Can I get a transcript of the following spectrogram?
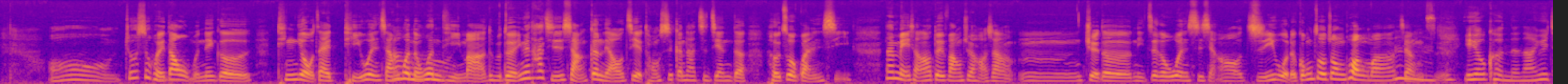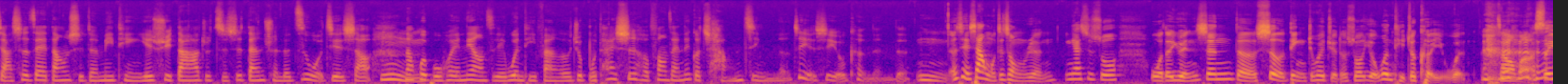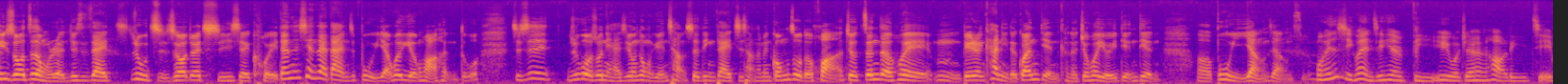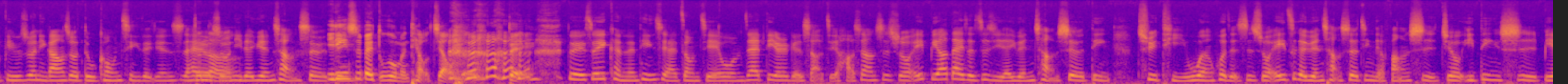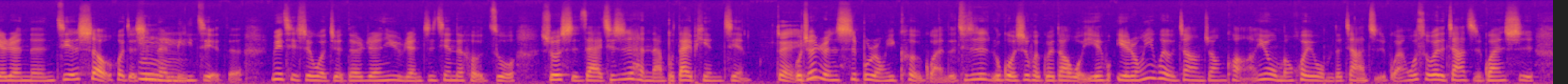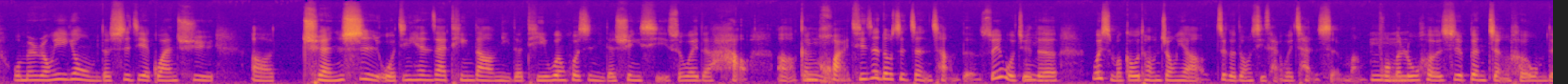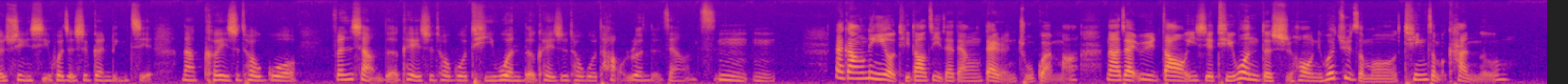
哦，就是回到我们那个听友在提问相问的问题嘛，哦、对不对？因为他其实想更了解同事跟他之间的合作关系，但没想到对方却好像嗯，觉得你这个问是想要质疑我的工作状况吗？这样子、嗯、也有可能啊，因为假设在当时的 meeting，也许大家就只是单纯的自我介绍，嗯、那会不会那样子的问题反而就不太适合放在那个场景呢？这也是有可能的。嗯，而且像我这种人，应该是说我的原生的设定就会觉得说有问题就可以问。你知道吗？所以说这种人就是在入职之后就会吃一些亏，但是现在当然是不一样，会圆滑很多。只是如果说你还是用这种原厂设定在职场上面工作的话，就真的会，嗯，别人看你的观点可能就会有一点点呃不一样这样子。我很喜欢你今天的比喻，我觉得很好理解。比如说你刚刚说读空气这件事，还有说你的原厂设定，一定是被读我们调教的。对 对，所以可能听起来总结我们在第二个小节好像是说，哎，不要带着自己的原厂设定去提问，或者是说，哎，这个原厂设定的方式就一定是别人能接受或者是能理解的，嗯、因为其实我觉得人与人之间的合作，说实在，其实很难不带偏见。对，我觉得人是不容易客观的。其实如果是回归到我也也容易会有这样的状况啊，因为我们会有我们的价值观。我所谓的价值观是，我们容易用我们的世界观去呃诠释我今天在听到你的提问或是你的讯息，所谓的好呃跟坏，嗯、其实这都是正常的。所以我觉得为什么沟通重要，嗯、这个东西才会产生嘛。嗯、我们如何是更整合我们的讯息，或者是更理解？那可以是透过分享的，可以是透过提问的，可以是透过讨论的这样子。嗯嗯。那刚刚 Lin 也有提到自己在当带人主管嘛？那在遇到一些提问的时候，你会去怎么听、怎么看呢？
